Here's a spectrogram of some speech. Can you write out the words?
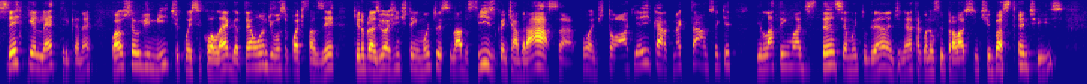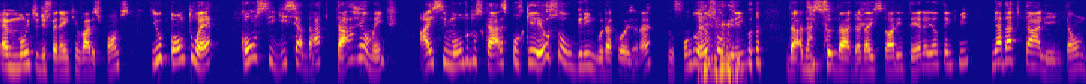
cerca elétrica, né? Qual é o seu limite com esse colega, até onde você pode fazer? Que no Brasil a gente tem muito esse lado físico, a gente abraça, pô, a gente toca, e aí, cara, como é que tá? Não sei o quê. E lá tem uma distância muito grande, né? Tá, quando eu fui para lá eu senti bastante isso. É muito diferente em vários pontos. E o ponto é conseguir se adaptar realmente a esse mundo dos caras, porque eu sou o gringo da coisa, né? No fundo, eu sou o gringo da, da, da, da, história inteira e eu tenho que me, me adaptar ali. Então,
